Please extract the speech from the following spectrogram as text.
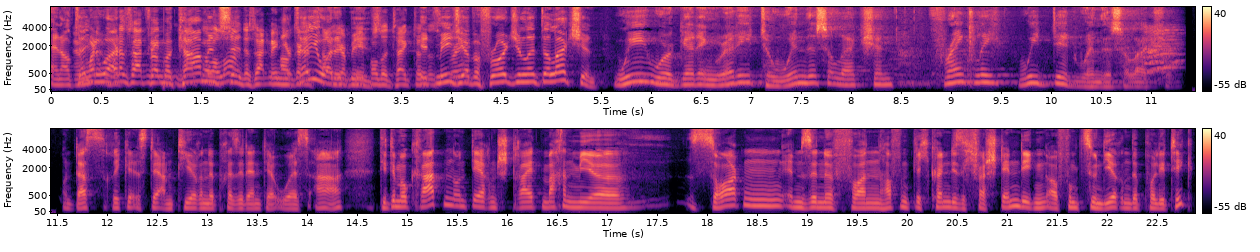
And I'll tell what, you what, what does that from mean, a common sense, does that mean you're going to tell your people means. to take to it the means street? you have a fraudulent election. We were getting ready to win this election. Frankly, we did win this election. Und das, Ricke, ist der amtierende Präsident der USA. Die Demokraten und deren Streit machen mir Sorgen im Sinne von, hoffentlich können die sich verständigen auf funktionierende Politik,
